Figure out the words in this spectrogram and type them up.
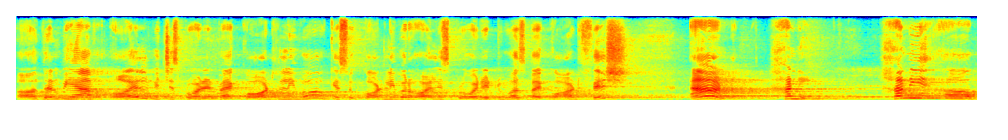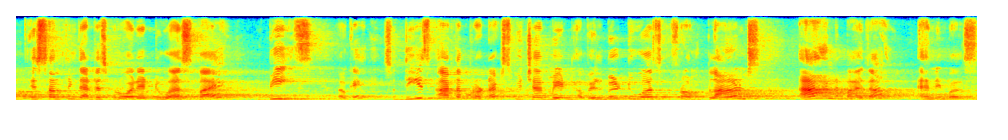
Uh, then we have oil which is provided by cod liver. Okay, so cod liver oil is provided to us by cod fish and honey. Honey uh, is something that is provided to us by bees. Okay, so these are the products which are made available to us from plants and by the animals.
